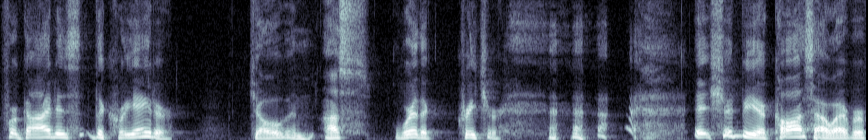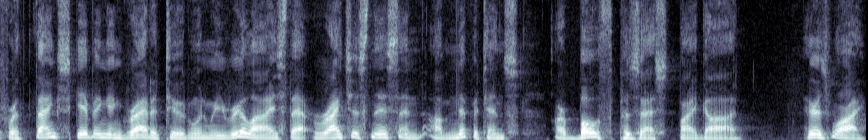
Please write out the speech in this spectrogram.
for God is the creator. Job and us, we're the creature. It should be a cause, however, for thanksgiving and gratitude when we realize that righteousness and omnipotence are both possessed by God. Here's why.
